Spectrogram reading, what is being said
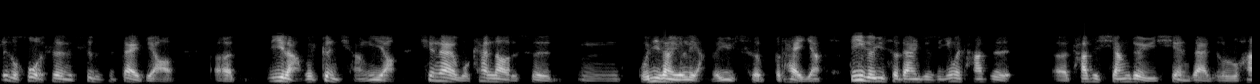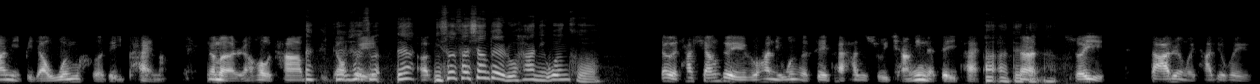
这个获胜是不是代表呃伊朗会更强硬啊？现在我看到的是，嗯，国际上有两个预测不太一样。第一个预测当然就是因为他是呃他是相对于现在这个鲁哈尼比较温和的一派嘛，那么然后他比较会，等下，你说他相对鲁哈尼温和，因为他相对于鲁哈尼温和这一派，他是属于强硬的这一派，啊啊，对，那所以大家认为他就会。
